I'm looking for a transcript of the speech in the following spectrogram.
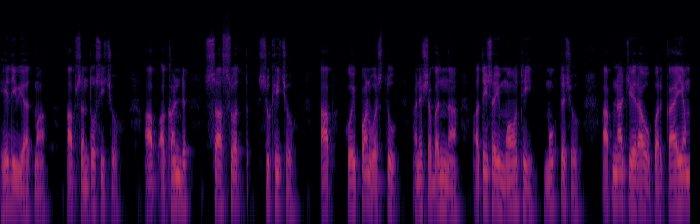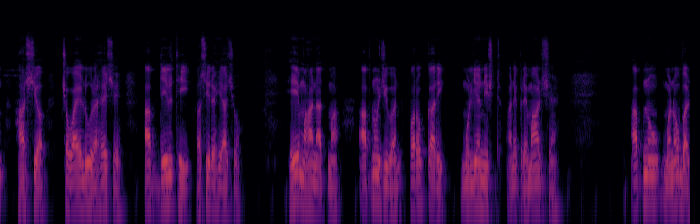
હે દિવ્યાત્મા, આપ સંતોષી છો. આપ અખંડ, શાશ્વત સુખી છો. આપ કોઈપણ વસ્તુ અને સંબંધના અતિશય મોહથી મુક્ત છો. આપના ચહેરા ઉપર કાયમ હાસ્ય છવાયેલું રહે છે. આપ દિલથી હસી રહ્યા છો. હે મહાન આત્મા આપનું જીવન પરોપકારી, મૂલ્યનિષ્ઠ અને પ્રેમાળ છે. આપનું મનોબળ,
